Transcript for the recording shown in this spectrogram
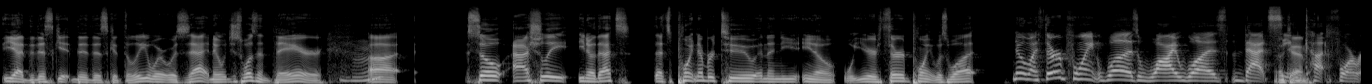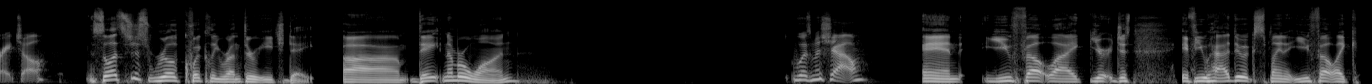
yeah, did this get did this get deleted? Where it was that? And it just wasn't there. Mm-hmm. Uh, so Ashley, you know, that's that's point number two, and then you you know your third point was what? No, my third point was why was that scene Okay. cut for Rachel? So let's just real quickly run through each date. Um, date number one, Was Michelle. and you felt like you're just if you had to explain it you felt like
